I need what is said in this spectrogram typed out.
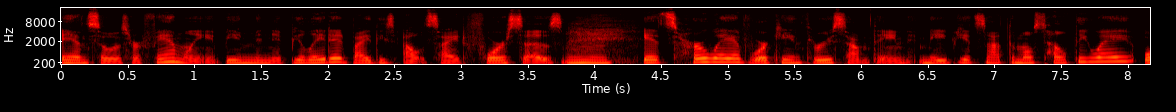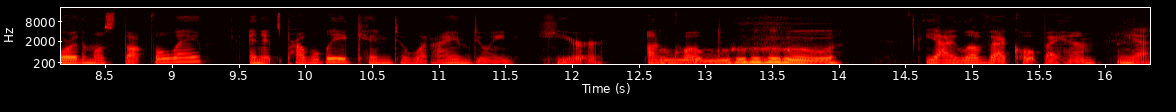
and so is her family, being manipulated by these outside forces. Mm. It's her way of working through something. Maybe it's not the most healthy way or the most thoughtful way, and it's probably akin to what I am doing here. Unquote. Ooh. Yeah, I love that quote by him. Yeah.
